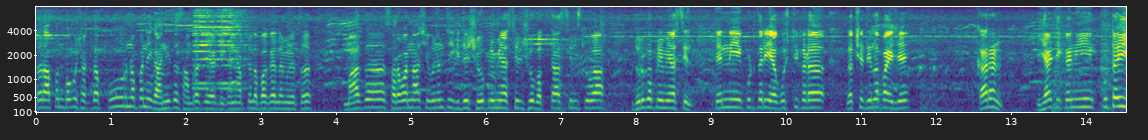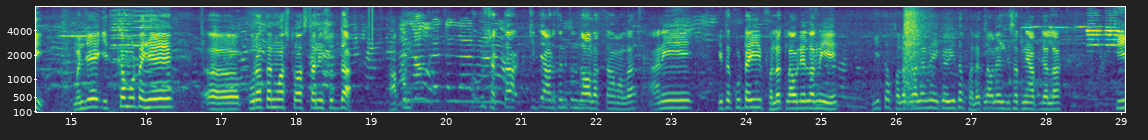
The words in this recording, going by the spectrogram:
तर आपण बघू शकता पूर्णपणे घाणीचं साम्राज्य या ठिकाणी आपल्याला बघायला मिळतं. माझं सर्वांना अशी विनंती की जे शिवप्रेमी असतील शिवभक्त असतील किंवा दुर्गप्रेमी असतील त्यांनी कुठंतरी या गोष्टीकडं लक्ष दिलं पाहिजे. कारण या ठिकाणी कुठंही म्हणजे इतकं मोठं हे पुरातन वास्तू असताना सुद्धा आपण बघू शकता किती अडचणीतून जावं लागतं आम्हाला. आणि इथं कुठंही फलक लावलेला नाही आहे इथं फलक लावलेला नाही किंवा इथं फलक लावलेला दिसत नाही आपल्याला. की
